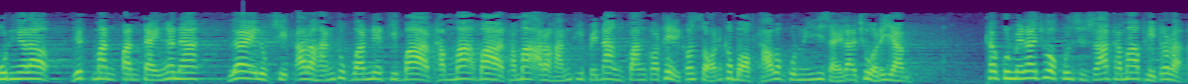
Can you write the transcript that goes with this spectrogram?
คุณไงแล้วยึดมั่นปั่นแต่งงั้นนะแล้วไอ้ลูกศิษย์อรหันทุกวันเนี่ยที่บ้าธรรมะบ้าธรรมะอรหันที่ไปนั่งฟังกเทศเขาสอนเขาบอกถามว่าคุณมีนิสัยละชั่วหรือยัง ถ้าคุณไม่ละชั่วคุณศึกษาธรรมะผิดแล้วล่ะ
